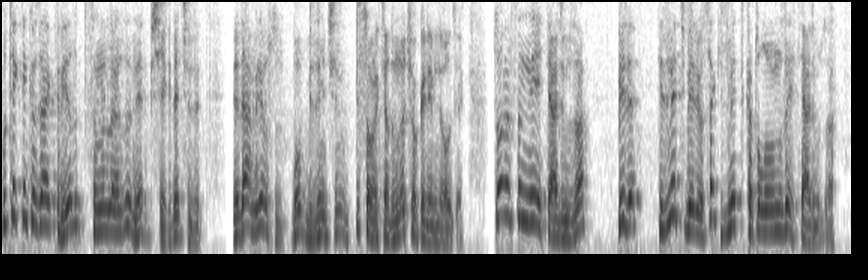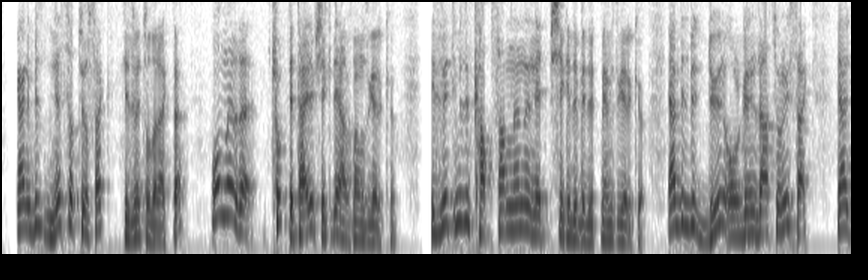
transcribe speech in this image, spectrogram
Bu teknik özellikleri yazıp sınırlarınızı net bir şekilde çizin. Neden biliyor musunuz? Bu bizim için bir sonraki adımda çok önemli olacak. Sonrasında neye ihtiyacımız var? Bir de hizmet veriyorsak hizmet kataloğumuza ihtiyacımız var. Yani biz ne satıyorsak hizmet olarak da onları da çok detaylı bir şekilde yazmamız gerekiyor. Hizmetimizin kapsamlarını net bir şekilde belirtmemiz gerekiyor. Yani biz bir düğün organizasyonuysak yani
